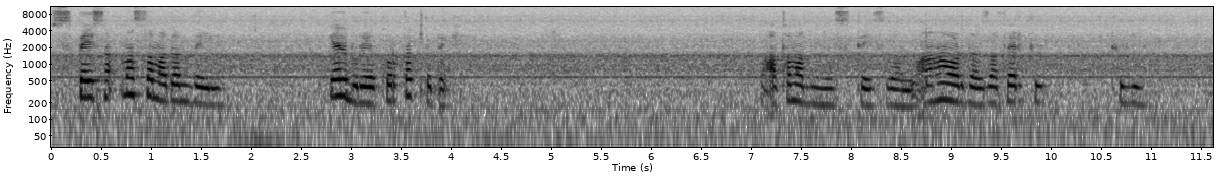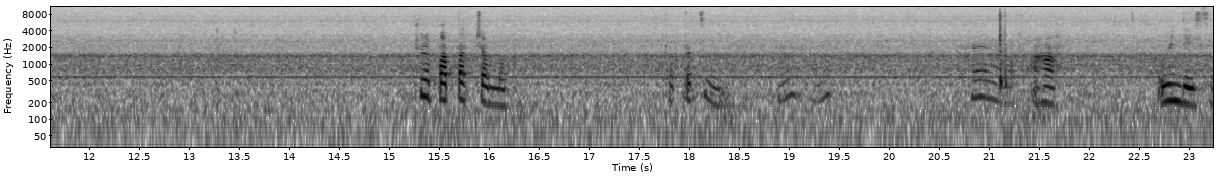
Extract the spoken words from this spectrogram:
space atmazsam adam değilim. Gel buraya korkak köpek. Atamadım ya space valla. Aha orada Zafer Kül Külü. Şunu patlatacağım bak. Patlatayım mı? Ha, ha. Ha, Aha. Oyun değilse.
